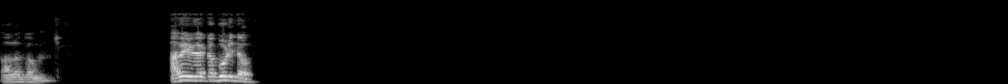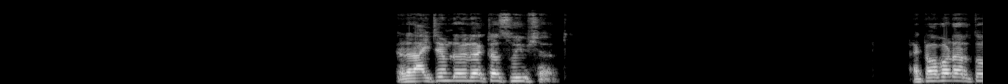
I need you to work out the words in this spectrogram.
ভালো কমেন্ট আমি একটা বড়ি দাও। এটার আইটেমটা হলো একটা সুইপ শার্ট একটা অপারেটর তো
